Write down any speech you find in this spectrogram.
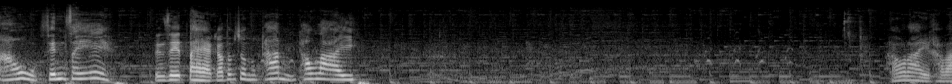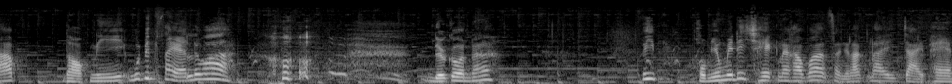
เอาเซนเซ เซนเซแตกครับท่านผู้ชมทุกท่าน เท่าไหร่เท่าไหร่ครับ ดอกนี้อุ้ยเป็นแสนเลยว่ะ เดี๋ยวก่อนนะ เฮ้ยผมยังไม่ได้เช็คนะครับว่าสัญลักษณ์ใดจ่ายแพง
